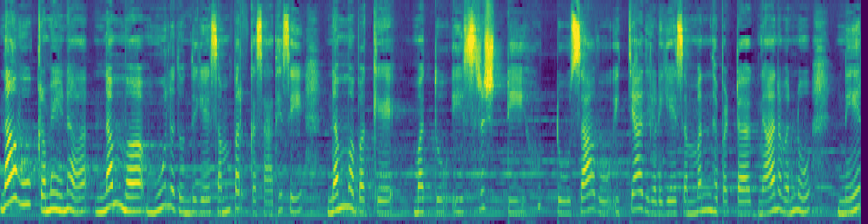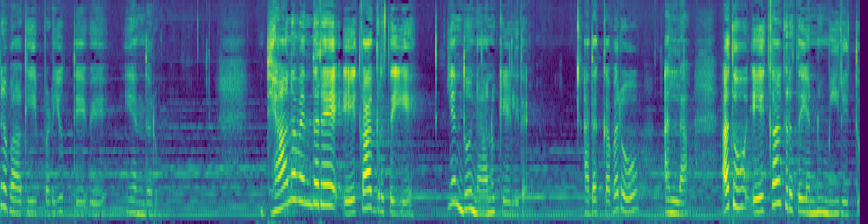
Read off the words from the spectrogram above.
ನಾವು ಕ್ರಮೇಣ ನಮ್ಮ ಮೂಲದೊಂದಿಗೆ ಸಂಪರ್ಕ ಸಾಧಿಸಿ ನಮ್ಮ ಬಗ್ಗೆ ಮತ್ತು ಈ ಸೃಷ್ಟಿ, ಹುಟ್ಟು, ಸಾವು ಇತ್ಯಾದಿಗಳಿಗೆ ಸಂಬಂಧಪಟ್ಟ ಜ್ಞಾನವನ್ನು ನೇರವಾಗಿ ಪಡೆಯುತ್ತೇವೆ ಎಂದರು. ಧ್ಯಾನವೆಂದರೆ ಏಕಾಗ್ರತೆಯೇ ಎಂದು ನಾನು ಕೇಳಿದೆ. ಅದಕ್ಕವರು, ಅಲ್ಲ, ಅದು ಏಕಾಗ್ರತೆಯನ್ನು ಮೀರಿತು.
